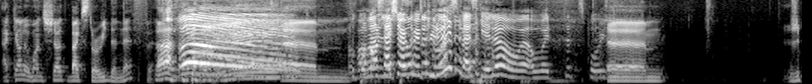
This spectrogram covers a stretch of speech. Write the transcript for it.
À quand le one-shot backstory de Nef? Ah! Euh, Faut qu'on en sache un peu plus parce que là, on va, on va être tout spoilés. euh, j'ai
